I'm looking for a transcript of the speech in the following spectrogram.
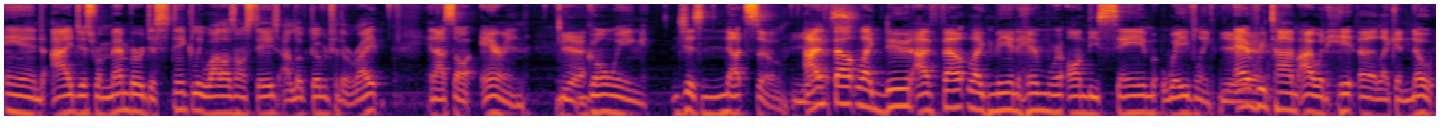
and I just remember distinctly while I was on stage, I looked over to the right and I saw Aaron Yeah. going just nutso. I felt like, dude, I felt like me and him were on the same wavelength. Yeah. Every time I would hit a, like a note,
